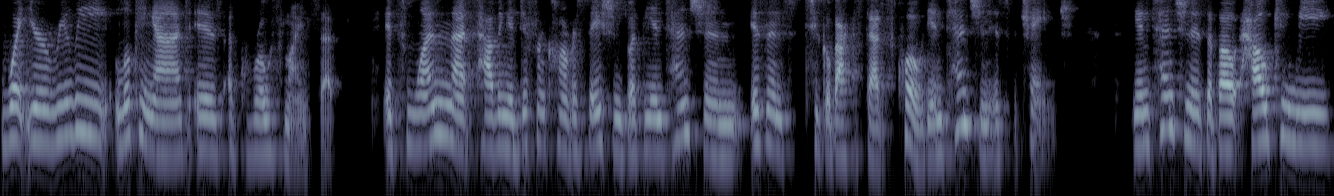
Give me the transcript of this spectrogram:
what you're really looking at is a growth mindset it's one that's having a different conversation but the intention isn't to go back to status quo the intention is for change the intention is about how can we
